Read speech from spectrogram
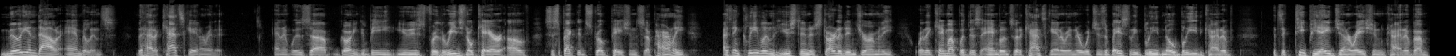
million dollar ambulance that had a CAT scanner in it, and it was uh, going to be used for the regional care of suspected stroke patients. Apparently, I think Cleveland, Houston, it started in Germany, where they came up with this ambulance with a CAT scanner in there, which is a basically bleed no bleed kind of. It's a TPA generation kind of um,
